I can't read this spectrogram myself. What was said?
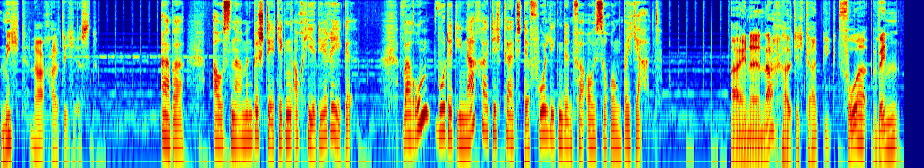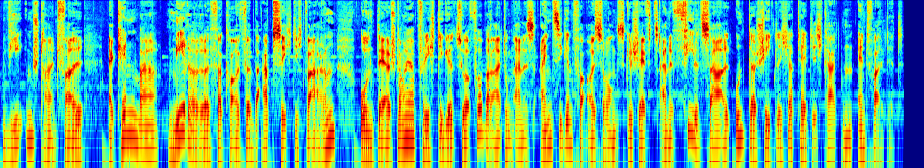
nicht nachhaltig ist. Aber Ausnahmen bestätigen auch hier die Regel. Warum wurde die Nachhaltigkeit der vorliegenden Veräußerung bejaht? Eine Nachhaltigkeit liegt vor, wenn, wie im Streitfall, erkennbar mehrere Verkäufe beabsichtigt waren und der Steuerpflichtige zur Vorbereitung eines einzigen Veräußerungsgeschäfts eine Vielzahl unterschiedlicher Tätigkeiten entfaltet.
